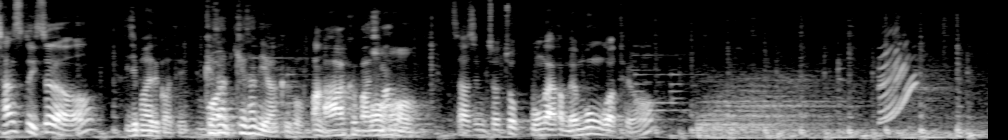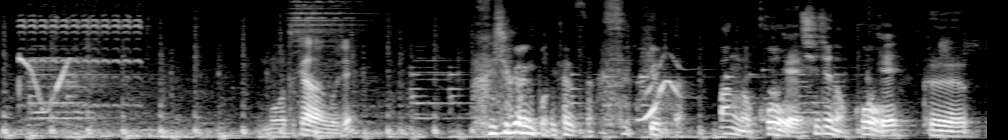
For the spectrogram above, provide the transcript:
찬스도 있어요. 이제 봐야 될 것 같아. 케사 케사디야 그거 빵. 아, 그 마지막? 어, 어. 자, 지금 저쪽 뭔가 약간 멘붕 온것 같아요. 뭐 어떻게 하라는 거지? 시간 뻥쳤어. 귀엽다. 빵 넣고 오케이. 치즈 넣고 오케이. 그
